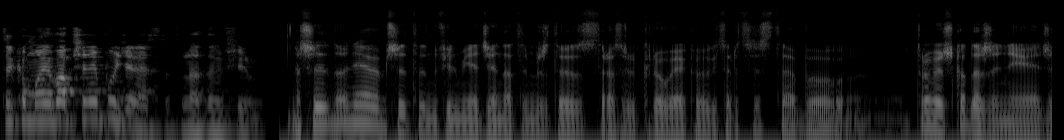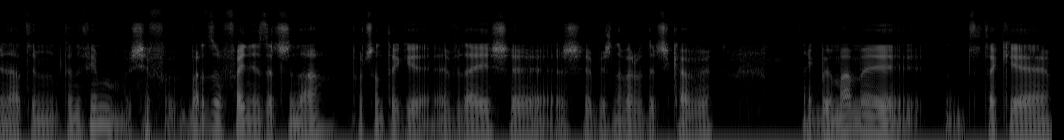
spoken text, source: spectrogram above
Tylko moja babcia nie pójdzie niestety na ten film. Znaczy, no nie wiem, czy ten film jedzie na tym, że to jest Russell Crowe jako egzorcysta, bo trochę szkoda, że nie jedzie na tym. Ten film się bardzo fajnie zaczyna. Początek je- wydaje się, że być naprawdę ciekawy. Jakby mamy takie,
